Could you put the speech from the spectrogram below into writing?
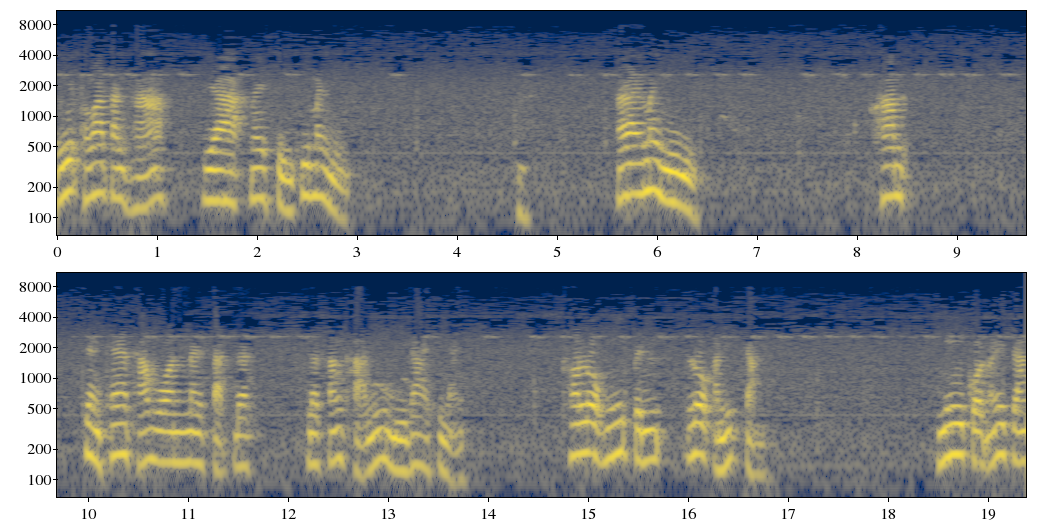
วิภาวะตัณหา อยากในสิ่งที่ไม่มี อะไรไม่มี ความเที่ยงแค่ถามวรในสัตว์และและสังขารนี้มีได้ที่ไหน เพราะโลกนี้เป็นโลกอนิจจัง มีกฎอนิจจัง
